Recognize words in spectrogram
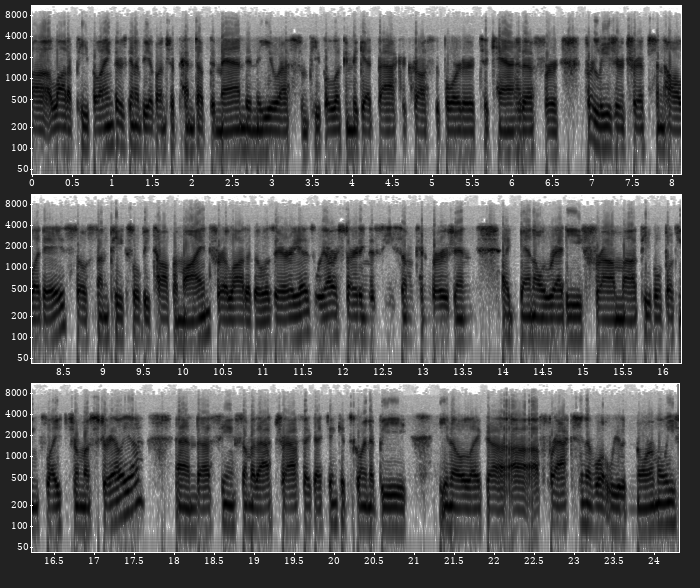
uh, a lot of people. I think there's going to be a bunch of pent up demand in the U.S. from people looking to get back across the border to Canada for for leisure trips and holidays. So Sun Peaks will be top of mind for a lot of those areas. We are starting to see some conversion again already from uh, people booking flights from Australia and uh, seeing some of that traffic. I think it's going to be, you know, like a, a fraction of what we would normally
